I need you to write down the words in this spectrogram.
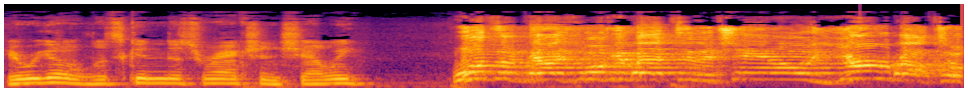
here we go. Let's get in this reaction, shall we? What's up, guys? Welcome back to the channel. You're about to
